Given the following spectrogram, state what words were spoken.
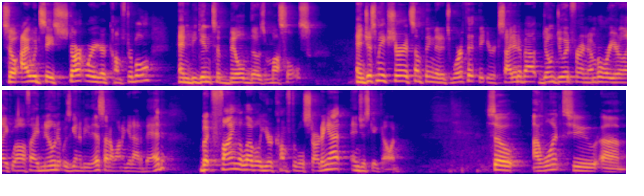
So I would say start where you're comfortable and begin to build those muscles. And just make sure it's something that it's worth it, that you're excited about. Don't do it for a number where you're like, well, if I'd known it was going to be this, I don't want to get out of bed. But find the level you're comfortable starting at and just get going. So I want to um,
